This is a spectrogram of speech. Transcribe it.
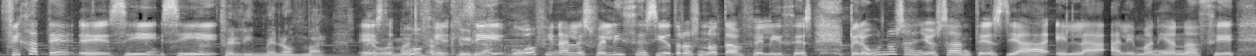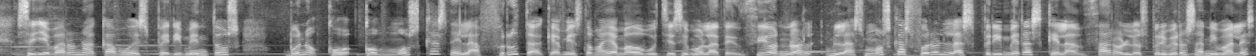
Fíjate eh, si... si feliz, menos mal. sí, hubo finales felices y otros no tan felices. Pero unos años antes, ya en la Alemania nazi, se llevaron a cabo experimentos, bueno, con moscas de la fruta que a mí esto me ha llamado muchísimo la atención, ¿no? Las moscas fueron las primeras que lanzaron los primeros animales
